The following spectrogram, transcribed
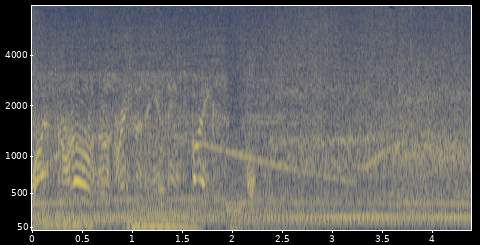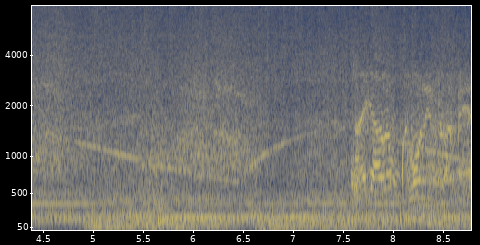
Watch the road. Those racers are using spikes. I got him. Going in front, man.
